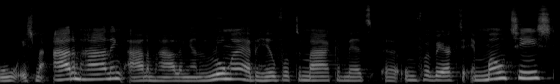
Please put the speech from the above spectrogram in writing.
Hoe is mijn ademhaling? Ademhaling en longen hebben heel veel te maken met uh, onverwerkte emoties.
